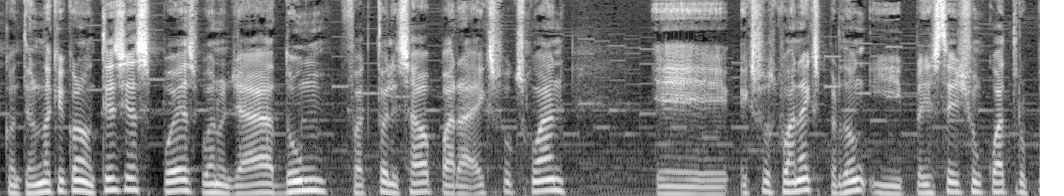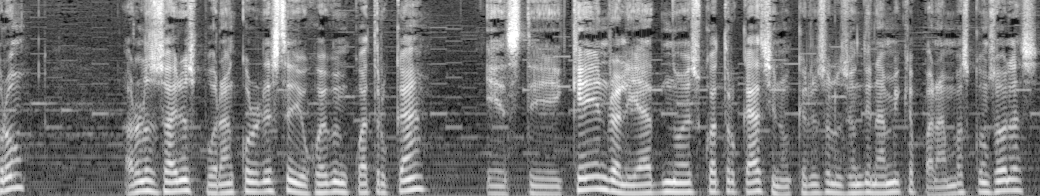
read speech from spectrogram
continuando aquí con noticias, pues bueno, ya Doom fue actualizado para Xbox One, eh, Xbox One X, perdón, y PlayStation 4 Pro. Ahora los usuarios podrán correr este videojuego en 4K, este, que en realidad no es 4K, sino que es resolución dinámica para ambas consolas.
